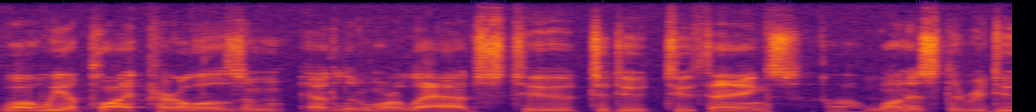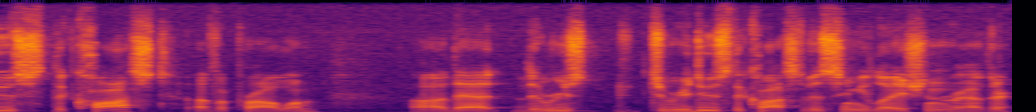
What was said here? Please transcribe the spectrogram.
Well, we apply parallelism at Livermore Labs to, to do two things. Uh, one is to reduce the cost of a problem, uh, that the to reduce the cost of a simulation, rather,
